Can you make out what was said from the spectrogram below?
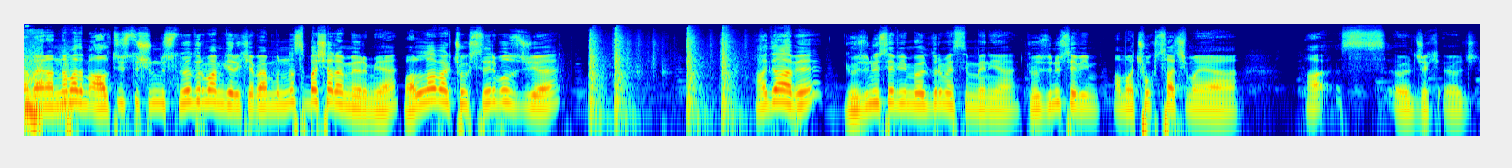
Ya ben anlamadım. Altı üstü şunun üstüne durmam gerekiyor. Ben bunu nasıl başaramıyorum ya? Vallahi bak çok sinir bozucu ya. Hadi abi. Gözünü seveyim öldürmesin beni ya. Gözünü seveyim. Ama çok saçma ya. Ha ölecek ölecek.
